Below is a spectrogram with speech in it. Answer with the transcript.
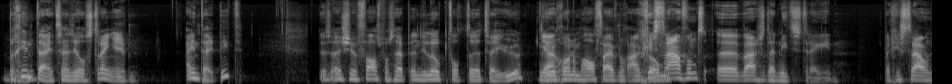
Begintijd zijn ze heel streng in. Eindtijd niet. Dus als je een fastpass hebt en die loopt tot eh, twee uur, kun Ja. je gewoon om half vijf nog aankomen. Gisteravond eh, waren ze daar niet streng in. Ik ben gisteravond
